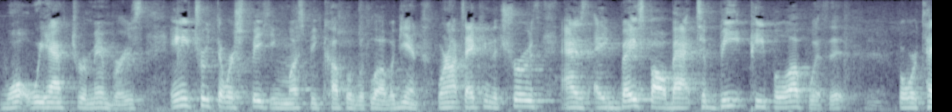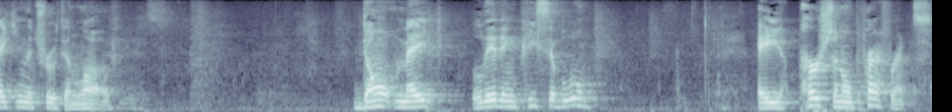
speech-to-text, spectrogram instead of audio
what we have to remember is any truth that we're speaking must be coupled with love. Again, we're not taking the truth as a baseball bat to beat people up with it, but we're taking the truth in love. Don't make living peaceable a personal preference.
